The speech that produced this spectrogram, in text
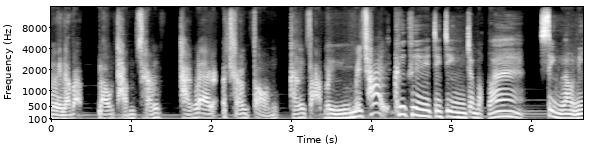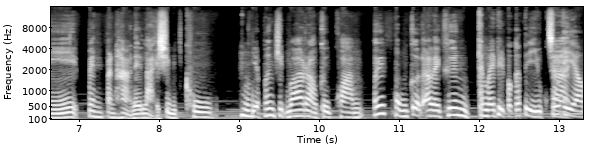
เลยแล้วแบบเราทำครั้งครั้งแรกครั้งสองครั้งสามมันไม่ใช่ คือคือจริง ๆ จะบอกว่าสิ่งเหล่านี้เป็นปัญหาในหลายชีวิตคู่ อืมอย่าเพิ่งคิดว่าเราคือความเอ้ยผมเกิดอะไรขึ้นทำไมผิดปกติอยู่ใช่คู่เดียว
